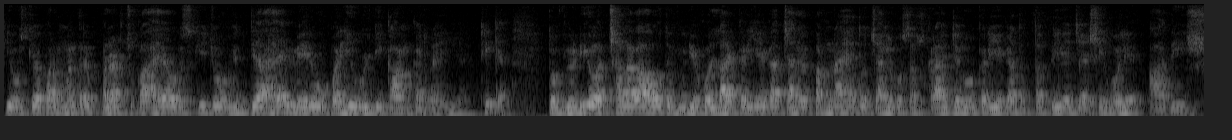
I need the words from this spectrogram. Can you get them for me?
कि उसके ऊपर मंत्र पलट चुका है और उसकी जो विद्या है मेरे ऊपर ही उल्टी काम कर रही है। ठीक है? तो वीडियो अच्छा लगा हो तो वीडियो को लाइक करिएगा। चैनल पर है तो चैनल को सब्सक्राइब ज़रूर करिएगा। तब तक के लिए जय श्री भोले आदेश।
